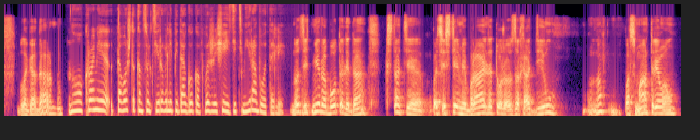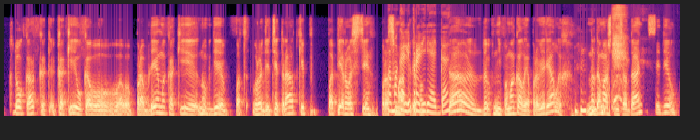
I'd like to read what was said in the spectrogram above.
благодарны. Но кроме того, что консультировали педагогов, вы же еще и с детьми работали. Ну, с детьми работали, да. Кстати, по системе Брайля тоже заходил, ну, посматривал, кто как, какие у кого проблемы, какие, ну, где под, вроде тетрадки по первости Помогали проверять, да? Да, да, не помогал, я проверял их. На домашнем задании сидел.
